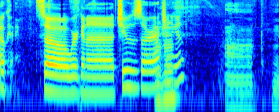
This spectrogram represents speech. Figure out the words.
Okay. So we're gonna choose our action again. Uh, hmm.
